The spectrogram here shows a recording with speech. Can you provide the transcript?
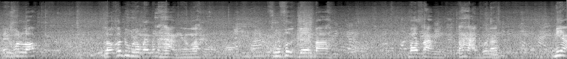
เป็นคนล็อก เราก็ดูทำไมมันห่างยังวะ ครูฝึกเดินมา มาสั่งทหารคนนั้น เนี่ย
